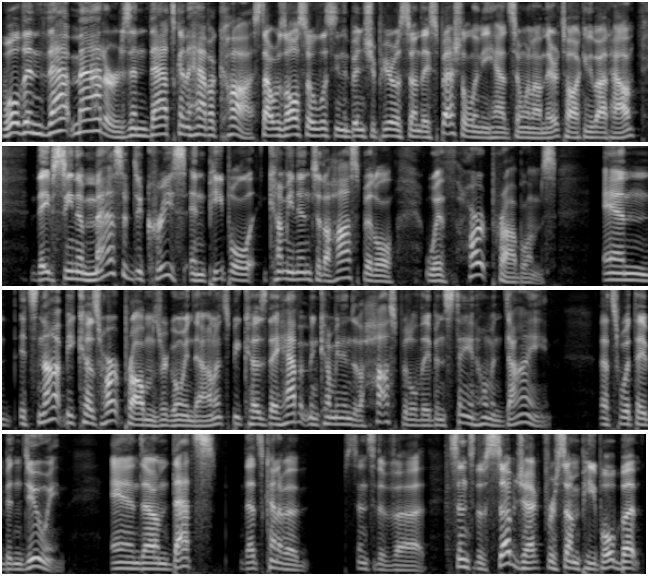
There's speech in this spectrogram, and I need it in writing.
well, then that matters and that's going to have a cost. I was also listening to Ben Shapiro's Sunday special and he had someone on there talking about how they've seen a massive decrease in people coming into the hospital with heart problems. And it's not because heart problems are going down, it's because they haven't been coming into the hospital. They've been staying home and dying. That's what they've been doing. And um, that's that's kind of a sensitive uh, sensitive subject for some people, but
